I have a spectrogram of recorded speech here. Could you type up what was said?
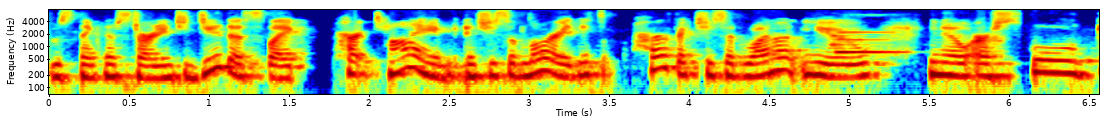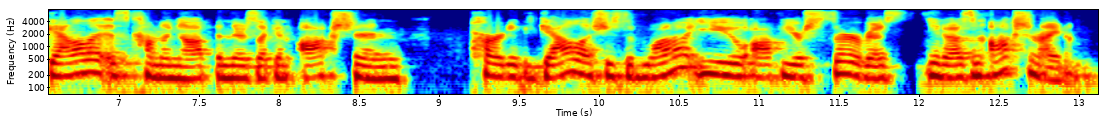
was thinking of starting to do this like part time. And she said, Laurie, that's perfect. She said, why don't you, you know, our school gala is coming up and there's like an auction part of the gala. She said, why don't you offer your service, you know, as an auction item?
